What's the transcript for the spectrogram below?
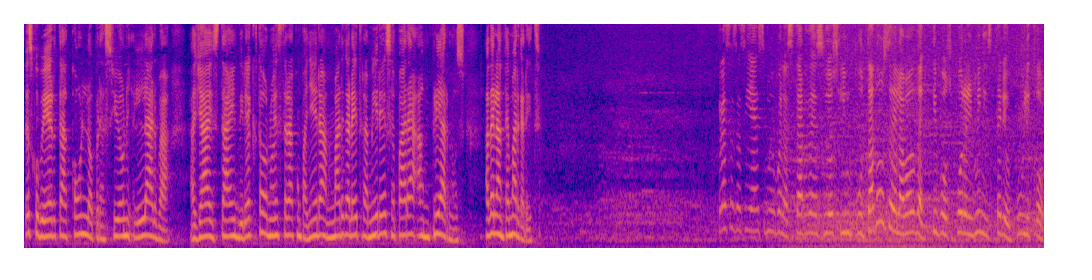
descubierta con la operación Larva. Allá está en directo nuestra compañera Margaret Ramírez para ampliarnos. Adelante, Margaret. Gracias, así es. Muy buenas tardes. Los imputados de lavado de activos por el Ministerio Público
